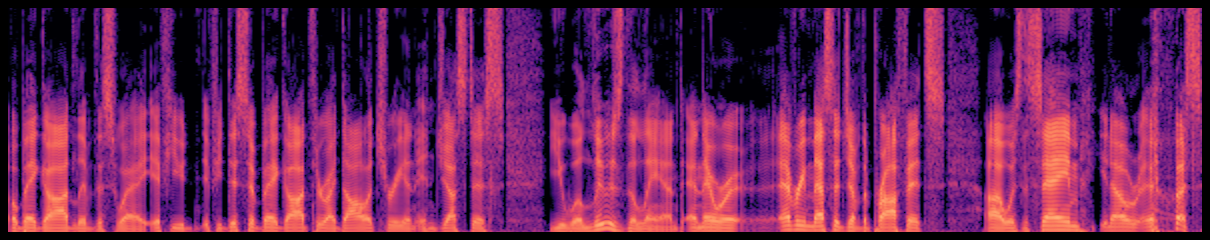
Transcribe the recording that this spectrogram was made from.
obey God, live this way. If you if you disobey God through idolatry and injustice, you will lose the land. And there were every message of the prophets uh, was the same. You know, was,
